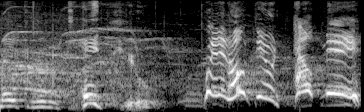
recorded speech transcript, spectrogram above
Make me take you. Planet Hope, dude, help me!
